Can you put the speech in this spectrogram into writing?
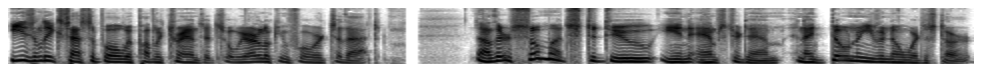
easily accessible with public transit. So we are looking forward to that. Now, there's so much to do in Amsterdam, and I don't even know where to start.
